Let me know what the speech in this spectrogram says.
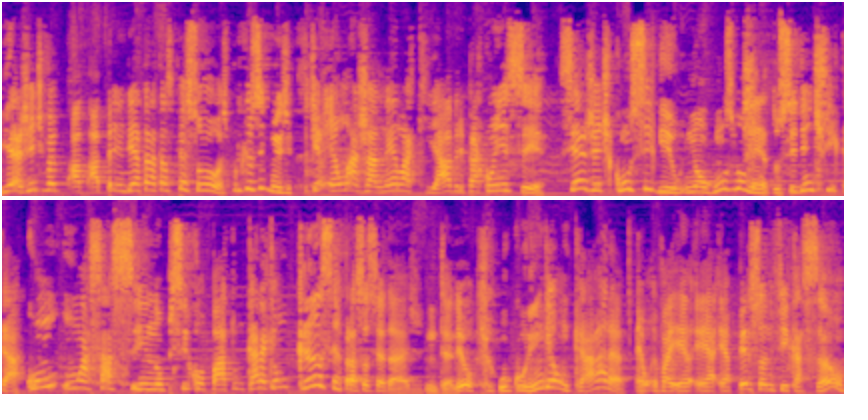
E a gente vai a- aprender a tratar as pessoas. Porque é o seguinte: é uma janela que abre pra conhecer. Se a gente conseguiu, em alguns momentos, se identificar com um assassino, psicopata, um cara que é um câncer pra sociedade, entendeu? O Coringa é um cara, é, um- é- é a- é a personificação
